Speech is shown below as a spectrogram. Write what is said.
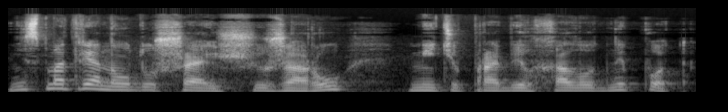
Несмотря на удушающую жару, Митю пробил холодный пот.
